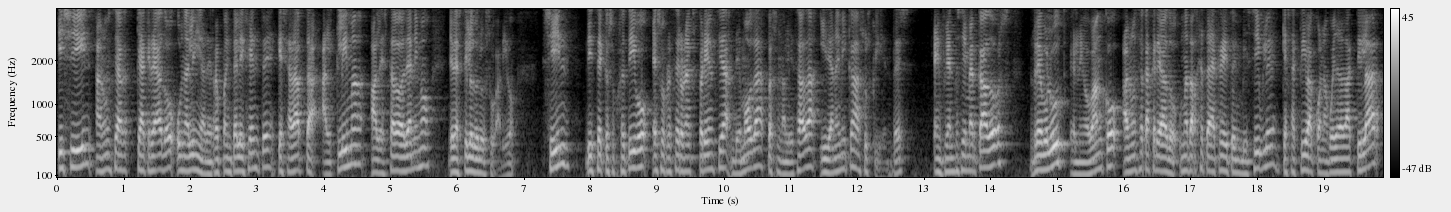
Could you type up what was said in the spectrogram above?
Y Shein anuncia que ha creado una línea de ropa inteligente que se adapta al clima, al estado de ánimo y al estilo del usuario. Shein dice que su objetivo es ofrecer una experiencia de moda personalizada y dinámica a sus clientes. En finanzas y mercados, Revolut, el neobanco, anuncia que ha creado una tarjeta de crédito invisible que se activa con la huella dactilar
